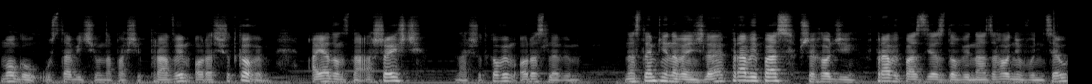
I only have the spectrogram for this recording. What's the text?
mogą ustawić się na pasie prawym oraz środkowym, a jadąc na A6 na środkowym oraz lewym. Następnie na węźle prawy pas przechodzi w prawy pas zjazdowy na zachodnią obwodnicę,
